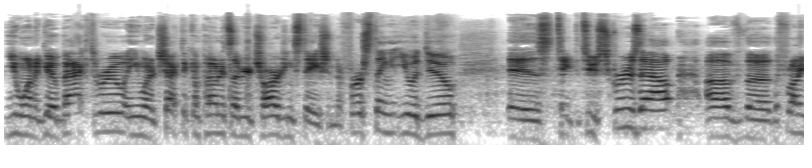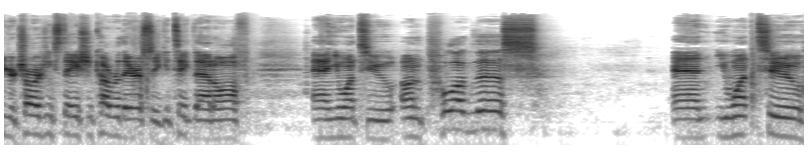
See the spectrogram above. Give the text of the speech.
you want to go back through and you want to check the components of your charging station. The first thing that you would do is take the two screws out of the, the front of your charging station cover there so you can take that off. And you want to unplug this. And you want to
